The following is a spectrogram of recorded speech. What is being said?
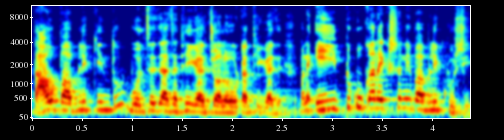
তাও পাবলিক কিন্তু বলছে যে আচ্ছা ঠিক আছে, চলো ওটা ঠিক আছে। মানে এইটুকু কানেকশনই পাবলিক খুশি।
